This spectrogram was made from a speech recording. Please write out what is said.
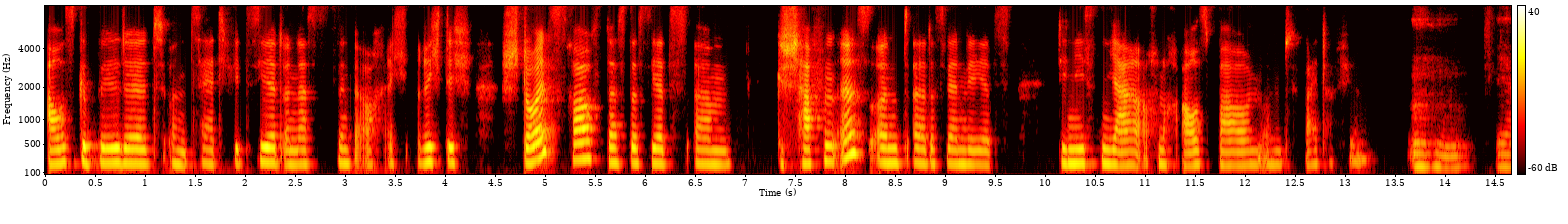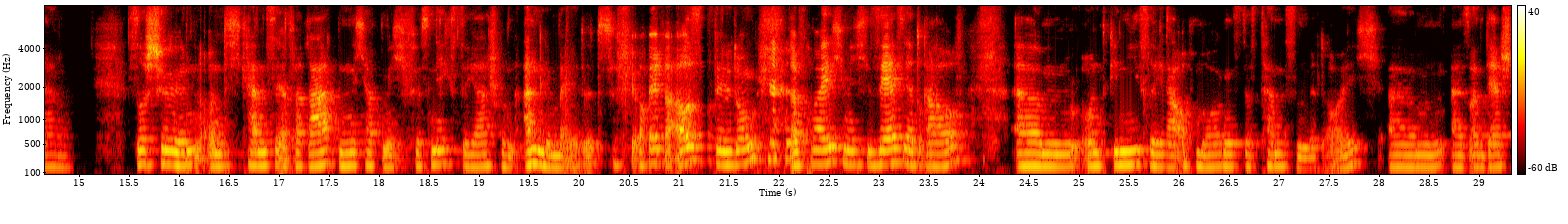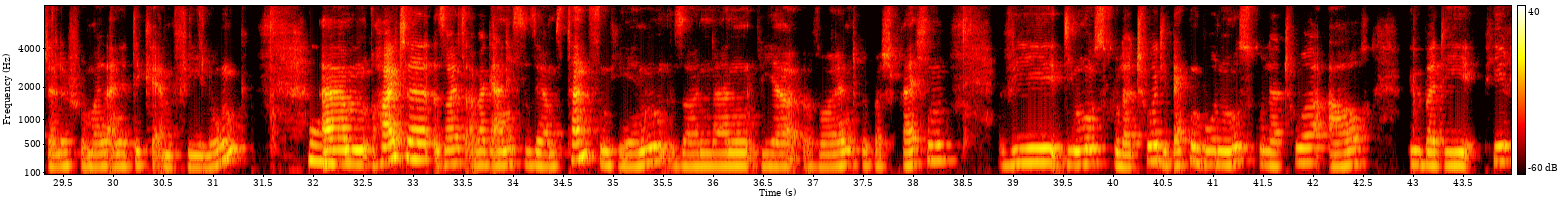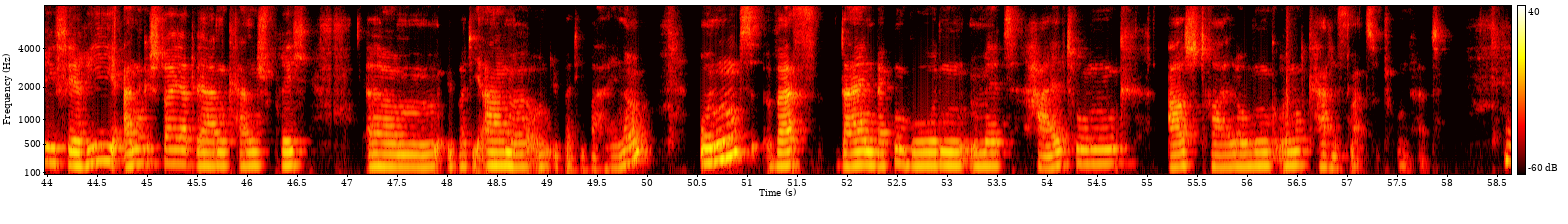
ausgebildet und zertifiziert. Und das sind wir auch echt richtig stolz drauf, dass das jetzt ähm, geschaffen ist. Und äh, das werden wir jetzt die nächsten Jahre auch noch ausbauen und weiterführen. Mhm. Ja, so schön. Und ich kann es ja verraten, ich habe mich fürs nächste Jahr schon angemeldet für eure Ausbildung. Da freue ich mich sehr, sehr drauf ähm, und genieße ja auch morgens das Tanzen mit euch. Ähm, also an der Stelle schon mal eine dicke Empfehlung. Ja. Ähm, heute soll es aber gar nicht so sehr ums Tanzen gehen, sondern wir wollen darüber sprechen, wie die Muskulatur, die Beckenbodenmuskulatur auch über die Peripherie angesteuert werden kann, sprich ähm, über die Arme und über die Beine. Und was dein Beckenboden mit Haltung, Ausstrahlung und Charisma zu tun hat.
